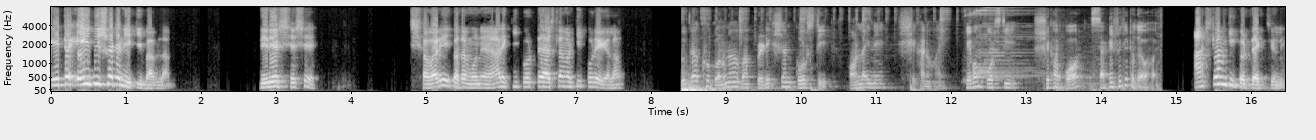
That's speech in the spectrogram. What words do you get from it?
এটা, এই বিষয়টা নিয়ে কি ভাবলাম? দিনের শেষে সবারই কথা মনে হয়, আরে কি করতে আসলাম আর কি করে গেলাম? রুদ্রাক্ষ গণনা বা প্রেডিকশন কোর্সটি অনলাইনে শেখানো হয় এবং কোর্সটি শেখার পর সার্টিফিকেটও দেওয়া হয়। আসলাম কি করতে অ্যাকচুয়ালি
